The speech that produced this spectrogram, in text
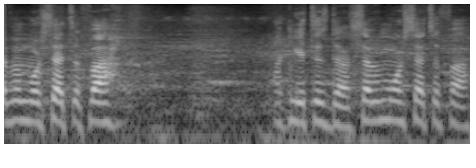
Seven more sets of five. I can get this done. Seven more sets of five.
